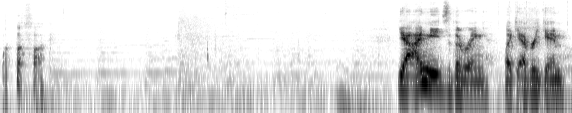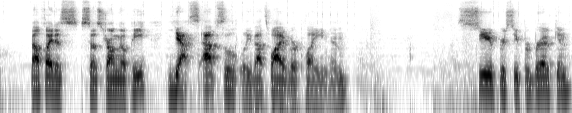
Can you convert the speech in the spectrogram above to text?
What the fuck? Yeah, I needs the ring, like, every game. Malphite is so strong OP. Yes, absolutely. That's why we're playing him. Super, super broken.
